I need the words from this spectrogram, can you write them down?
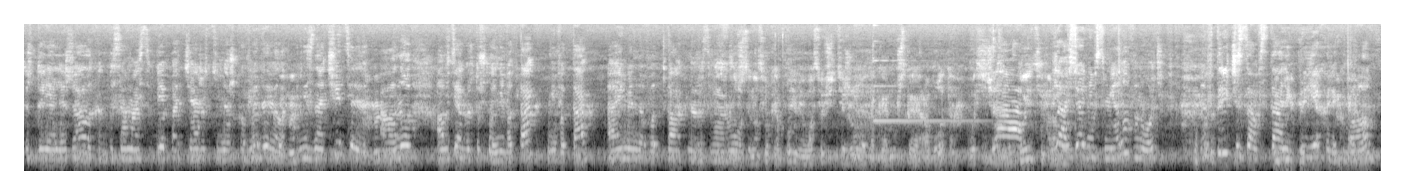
то, что я лежала, как бы сама себе под тяжестью немножко выдавила, Ага. незначительно, а оно, а у тебя, говорит, ушло не вот так, не вот так, а именно вот так, на разворот. Слушайте, насколько я помню, у вас очень тяжелая такая мужская работа. Вы сейчас Да, выходите на я работу? сегодня в смену в ночь. Мы в три часа встали, приехали вам.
